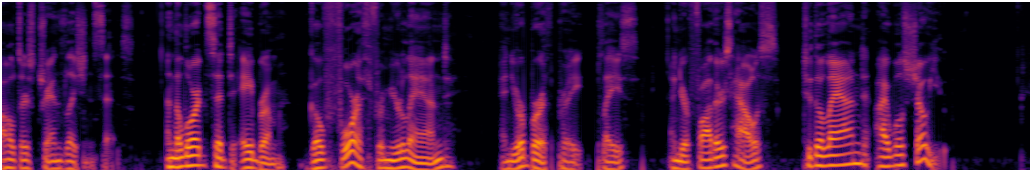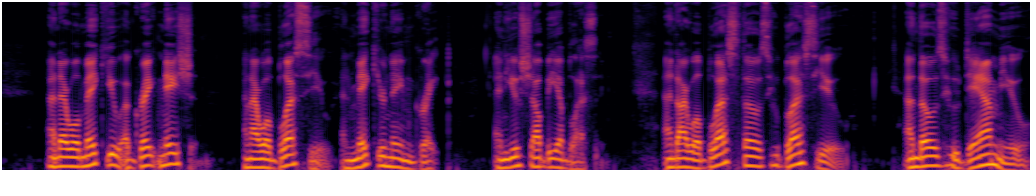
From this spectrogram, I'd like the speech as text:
Alter's translation says: And the Lord said to Abram, "Go forth from your land and your birthplace and your father's house to the land I will show you." And I will make you a great nation, and I will bless you, and make your name great, and you shall be a blessing. And I will bless those who bless you, and those who damn you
